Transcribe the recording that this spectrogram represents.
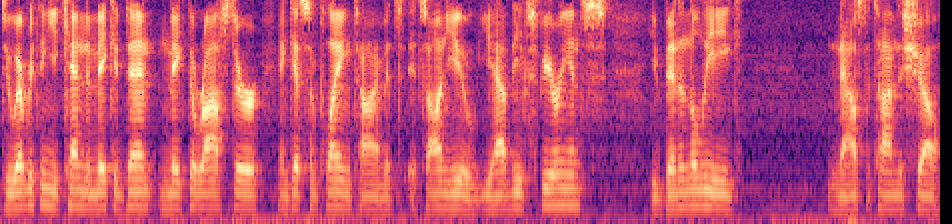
do everything you can to make a dent, make the roster, and get some playing time. It's it's on you. You have the experience. You've been in the league. Now's the time to show.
